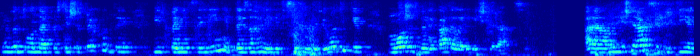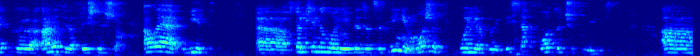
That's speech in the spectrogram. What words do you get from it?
Приведу найпростіші приклади від пеніцилінів та взагалі від всіх антибіотиків можуть виникати алергічні реакції. Е, Алергічні реакції такі, як е, анафілактичний шок. Але від е, вторхінолонії та тетрациклінів може появитися фоточутливість. А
